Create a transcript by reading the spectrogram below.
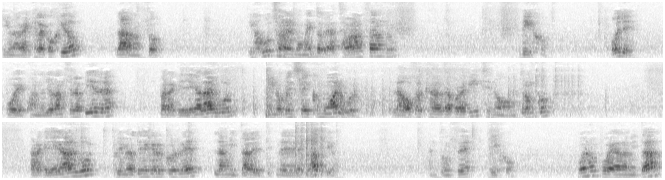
y una vez que la cogió, la lanzó. Y justo en el momento que la estaba lanzando, dijo, oye, pues cuando yo lance la piedra, para que llegue al árbol, y no penséis como árbol, las hojas que habrá por aquí, sino un tronco, para que llegue al árbol, primero tiene que recorrer la mitad del, espacio. Entonces dijo, bueno, pues a la mitad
